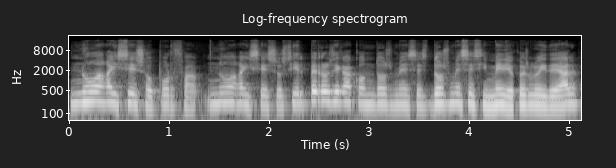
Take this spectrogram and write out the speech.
No hagáis eso, porfa, no hagáis eso. Si el perro llega con dos meses, dos meses y medio, que es lo ideal,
